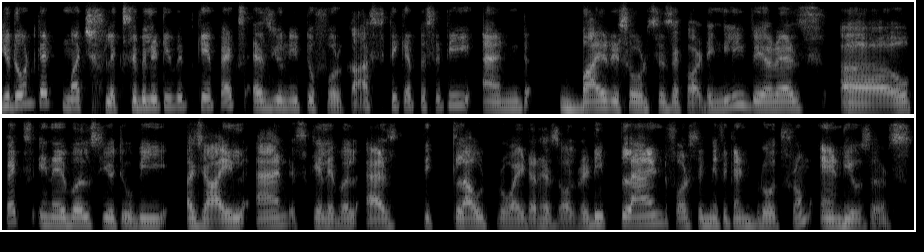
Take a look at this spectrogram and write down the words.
You don't get much flexibility with CAPEX as you need to forecast the capacity and buy resources accordingly, whereas uh, OPEX enables you to be agile and scalable as the cloud provider has already planned for significant growth from end users.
